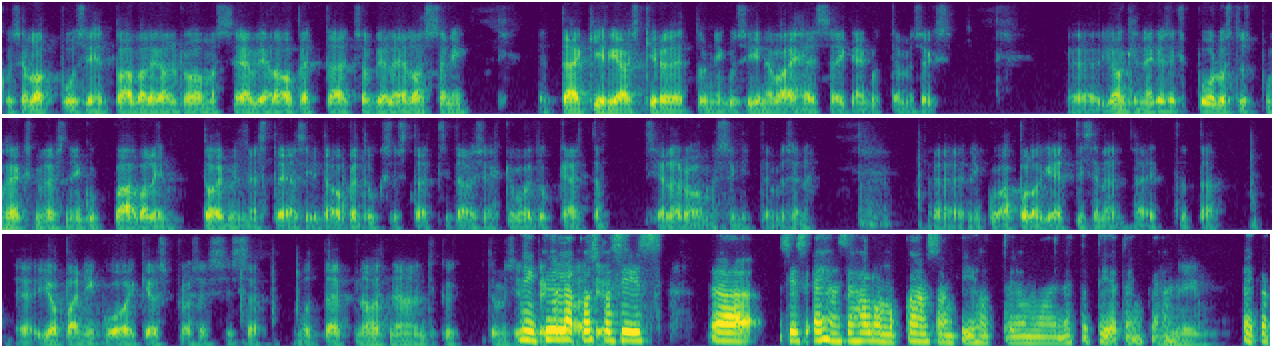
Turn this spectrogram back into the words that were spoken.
kun se loppuu siihen, että Paavali on Roomassa ja vielä opettaa, että se on vielä elossa, niin että tämä kirja olisi kirjoitettu niin kuin siinä vaiheessa ikään kuin tämmöiseksi jonkinnäköiseksi puolustuspuheeksi myös niin kuin Paavalin toiminnasta ja siitä opetuksesta, että sitä olisi ehkä voitu käyttää siellä Roomassakin tämmöisenä niin kuin apologeettisena tai tota, jopa niin kuin oikeusprosessissa, mutta no, nämä on niinku tämmöisiä Niin kyllä, koska siis, äh, siis eihän se halunnut kansankiihottajan mainetta tietenkään. Niin. Eikä,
